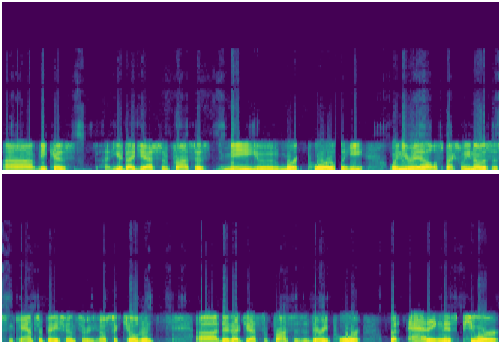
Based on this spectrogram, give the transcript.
uh, because your digestive process may uh, work poorly when you're ill. Especially, you notice this in cancer patients or you know sick children. Uh, their digestive process is very poor, but adding this pure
